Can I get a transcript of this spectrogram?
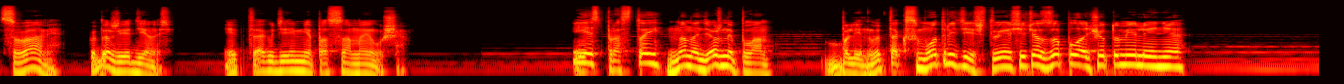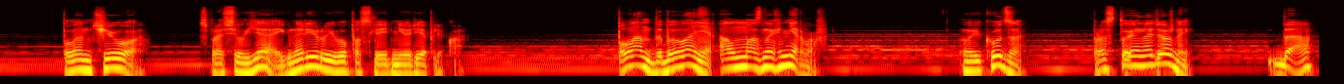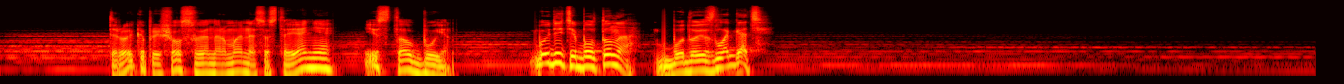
«С вами? Куда же я денусь? И так в дерьме по самые уши». «Есть простой, но надежный план. Блин, вы так смотритесь, что я сейчас заплачу от умиления». «План чего?» – спросил я, игнорируя его последнюю реплику. «План добывания алмазных нервов». «У Якудза?» Простой и надежный? Да. Тройка пришел в свое нормальное состояние и стал буен. Будите болтуна, буду излагать.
